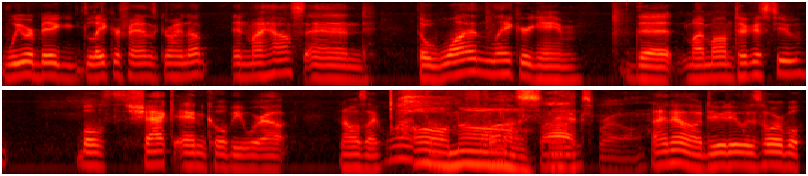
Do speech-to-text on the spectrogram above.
we were big Laker fans growing up in my house, and the one Laker game that my mom took us to, both Shaq and Kobe were out, and I was like, "What? Oh, the no. fuck, Sucks, man?" bro. I know, dude. It was horrible.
